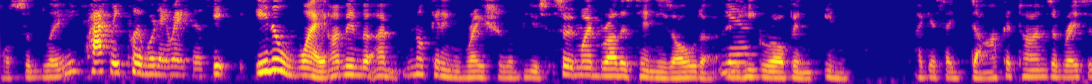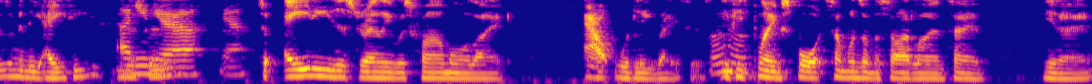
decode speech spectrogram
possibly. Crassly put, were they racist? I in a way, I remember I'm not getting racial abuse. So my brother's ten years older, Yeah. and he grew up in in I guess say darker times of racism in the eighties. I mean, yeah, yeah. So eighties Australia was far more like outwardly racist. If Mhm. he's playing sport, someone's on the sideline saying, you know,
